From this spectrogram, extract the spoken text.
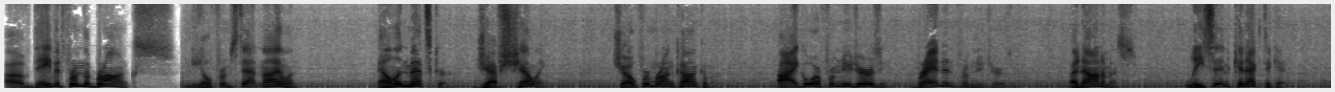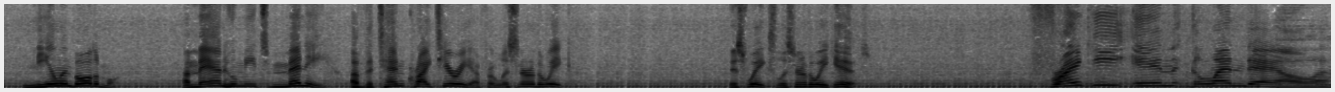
of David from the Bronx, Neil from Staten Island, Ellen Metzger, Jeff Schelling, Joe from Ronkonkoma, Igor from New Jersey, Brandon from New Jersey, Anonymous, Lisa in Connecticut, Neil in Baltimore, a man who meets many of the 10 criteria for Listener of the Week. This week's Listener of the Week is Frankie in Glendale.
